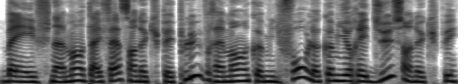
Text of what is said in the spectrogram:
ben finalement Taillefer s'en occupait plus vraiment comme il faut là, comme il aurait dû s'en occuper.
